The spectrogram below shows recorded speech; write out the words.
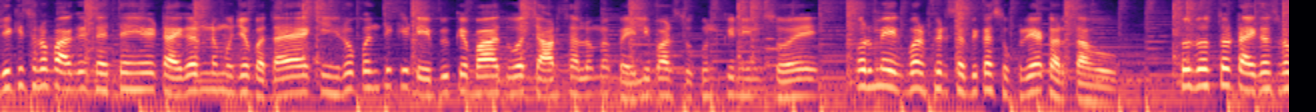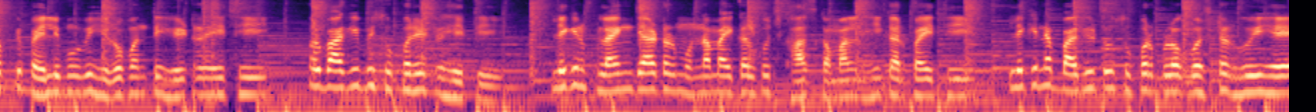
जेकी श्रॉफ आगे कहते हैं? टाइगर ने मुझे बताया कि हीरोपंथी की डेब्यू के बाद वह चार सालों में पहली बार सुकून की नींद सोए और मैं एक बार फिर सभी का शुक्रिया करता हूँ। तो दोस्तों टाइगर श्रॉफ की पहली मूवी हीरोपंथी हिट रही थी और बाकी भी सुपर हिट रही थी। लेकिन फ्लाइंग जाट और मुन्ना माइकल कुछ खास कमाल नहीं कर पाई थी। लेकिन अब बागी टू सुपर ब्लॉकबस्टर हुई है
